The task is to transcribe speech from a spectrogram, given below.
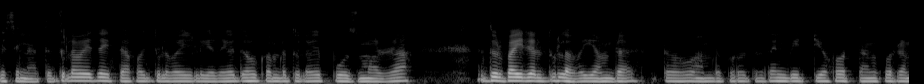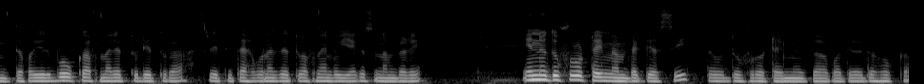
গেছি না তো দুলাভাই যাইতে হয় দুলাভাই লইয়া যাই দেখো আমরা দুলাভাই পোজ মাররা দূর বাইরের দুলাভাই আমরা তো আমরা বড় দুলদান ভিডিও করতাম করলাম তো হয়ে বউকে আপনারা তুলে তোরা স্মৃতি থাকব না যেহেতু আপনার লইয়া গেছেন আমরা রে এনে দুপুর টাইমে আমরা গেছি তো দুপুর টাইমে যাওয়া বাদে হোকা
